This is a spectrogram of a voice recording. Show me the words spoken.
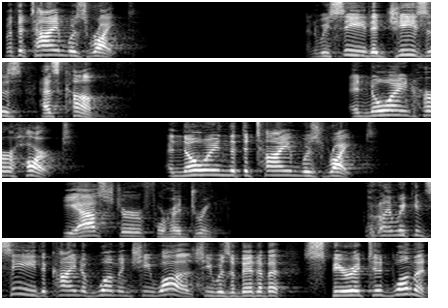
But the time was right. And we see that Jesus has come and knowing her heart and knowing that the time was right, he asked her for a drink. And we can see the kind of woman she was. She was a bit of a spirited woman.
